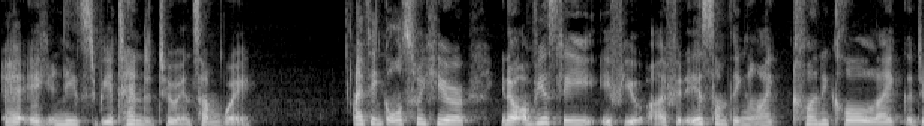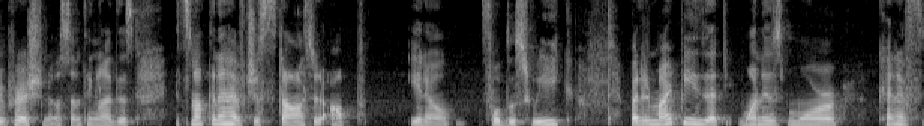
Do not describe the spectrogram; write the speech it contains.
it needs to be attended to in some way. I think also here, you know, obviously, if you if it is something like clinical, like a depression or something like this, it's not going to have just started up, you know, for this week, but it might be that one is more kind of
